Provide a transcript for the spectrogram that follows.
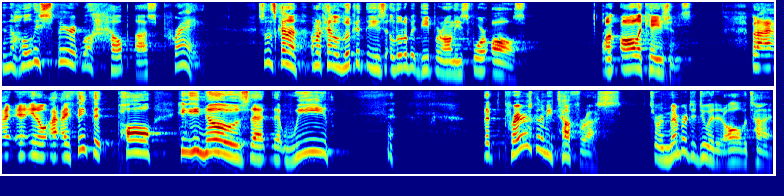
then the Holy Spirit will help us pray. So let's kind of, I'm going to kind of look at these a little bit deeper on these four alls, on all occasions. But I, I eh, you know, I, I, think that Paul, he, he knows that that we, that prayer is going to be tough for us to remember to do it at all the time.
